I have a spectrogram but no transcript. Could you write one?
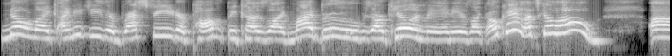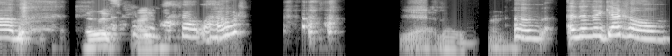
no like i need to either breastfeed or pump because like my boobs are killing me and he was like okay let's go home um it was fun laugh out loud yeah um and then they get home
